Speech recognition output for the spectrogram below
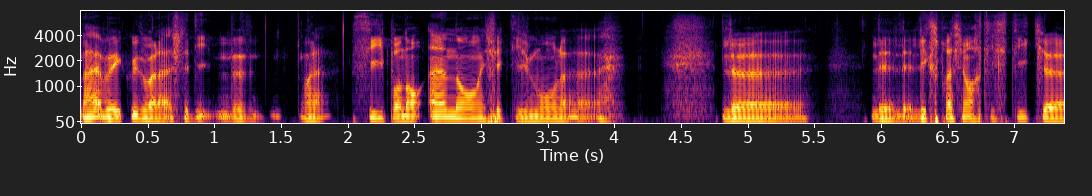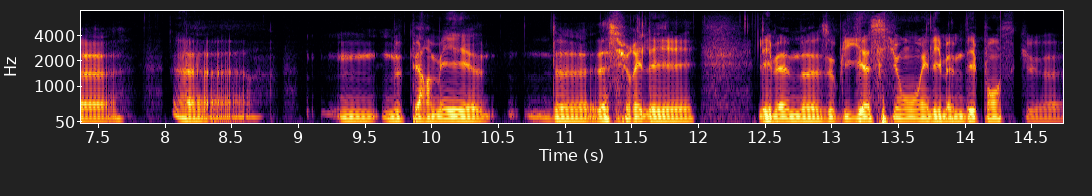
Ah bah écoute, voilà, je te dis, voilà, si pendant un an, effectivement, le- le- le- l'expression artistique euh, euh, me permet d'assurer les, les mêmes obligations et les mêmes dépenses que,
